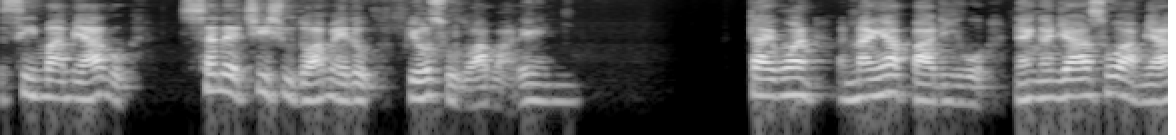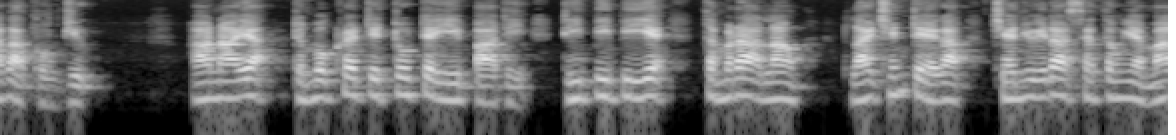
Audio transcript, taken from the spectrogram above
အစီအမံများကိုဆက်လက်ကြည့်ရှုသွားမယ်လို့ပြောဆိုသွားပါတယ်။တိုင်ဝမ်အနိုင်ရပါတီကိုနိုင်ငံခြားအစိုးရများကဂုဏ်ပြုအာဏာရဒီမိုကရက်တစ်တိုးတက်ရေးပါတီ DPP ရဲ့သမ္မတလောင်း လိုက်ချင်းတဲကဇန်နဝါရီလ23ရက်မှာ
